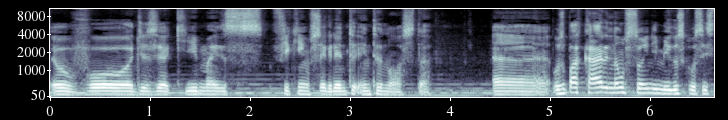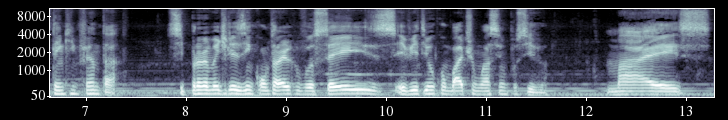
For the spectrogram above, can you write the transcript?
Eu vou dizer aqui, mas fiquem um segredo entre- nós, tá? É, os Bakari não são inimigos que vocês têm que enfrentar. Se provavelmente eles encontrarem com vocês, evitem o combate o máximo possível. Mas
